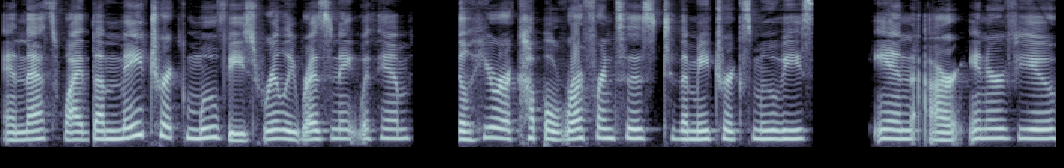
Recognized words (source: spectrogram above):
And that's why the Matrix movies really resonate with him You'll hear a couple references to the Matrix movies. in our interview.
